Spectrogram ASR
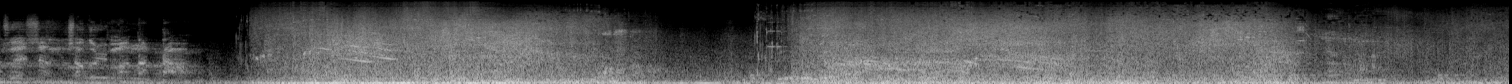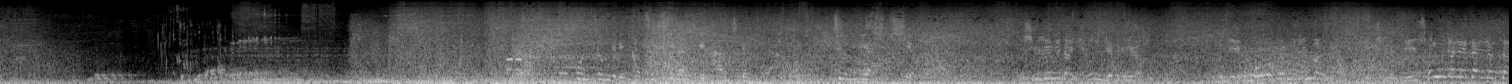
전투에서 적을 만났다. 혼종들이 더 집중하는 게 감지됩니다. 준비하십시오. 지금이다 형제들이여. 우리 모든 힘은 이 순간에 달렸다.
